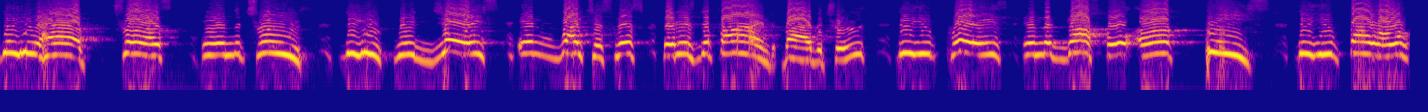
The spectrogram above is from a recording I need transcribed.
Do you have trust in the truth? Do you rejoice in righteousness that is defined by the truth? Do you praise in the gospel of peace? Do you follow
